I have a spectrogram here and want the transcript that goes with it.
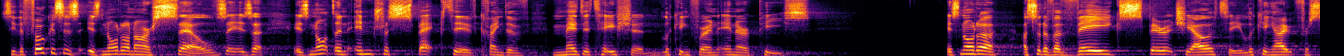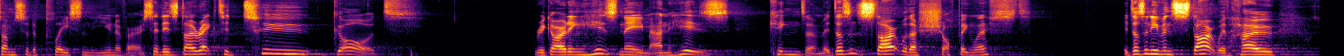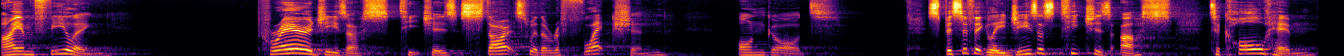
See, the focus is, is not on ourselves. It is, a, is not an introspective kind of meditation looking for an inner peace. It's not a, a sort of a vague spirituality looking out for some sort of place in the universe. It is directed to God regarding His name and His kingdom. It doesn't start with a shopping list, it doesn't even start with how I am feeling. Prayer, Jesus teaches, starts with a reflection on God. Specifically, Jesus teaches us to call him,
